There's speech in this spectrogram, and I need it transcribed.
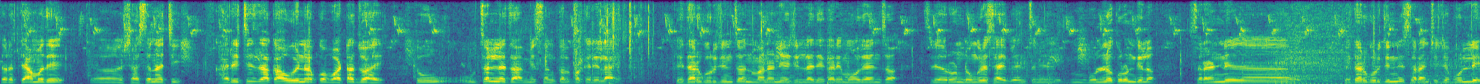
तर त्यामध्ये शासनाची खारीची जा का होईना को वाटा जो आहे तो उचलण्याचा मी संकल्प केलेला आहे. केदार गुरुजींचं आणि माननीय जिल्हाधिकारी महोदयांचं श्री अरुण डोंगरे साहेब यांचं मी बोलणं करून दिलं. सरांनी केदार गुरुजींनी सरांचे जे बोलले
